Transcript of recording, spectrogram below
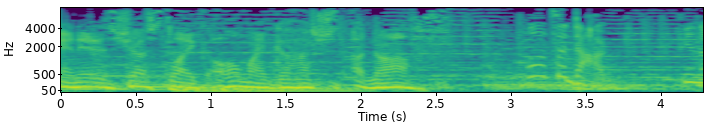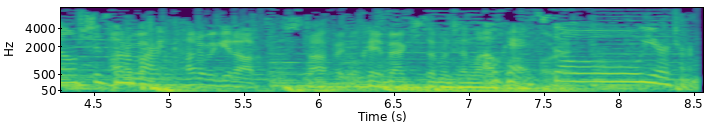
And it is just like, oh my gosh, enough. Well, it's a dog. You know, she's gonna bark. how do we get off this topic? Okay, back to 710 last Okay, so your turn.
